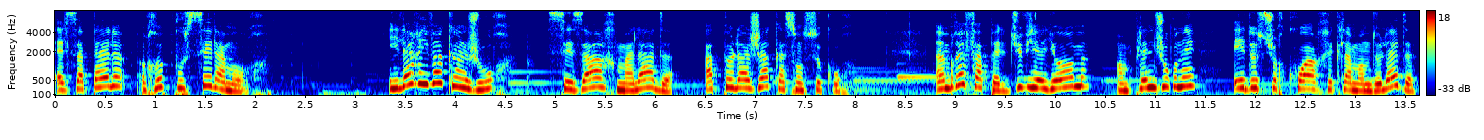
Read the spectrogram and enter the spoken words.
Elle s'appelle Repousser la mort. Il arriva qu'un jour, César, malade, appela Jacques à son secours. Un bref appel du vieil homme, en pleine journée, et de surcroît réclamant de l'aide,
